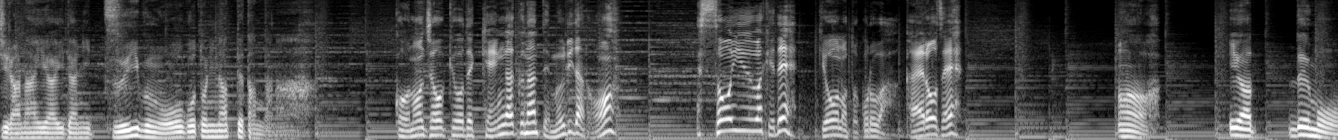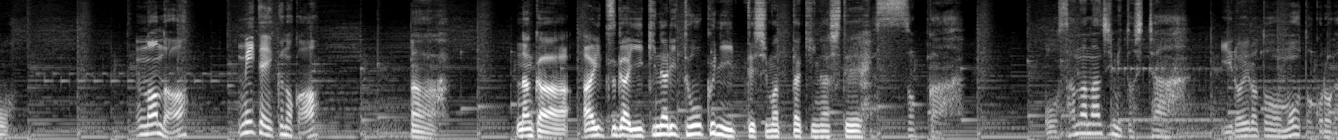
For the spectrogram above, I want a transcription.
知らない間に随分大ごとになってたんだな。この状況で見学なんて無理だろ？そういうわけで今日のところは帰ろうぜ。ああいやでも。なんだ？見ていくのか？ああなんかあいつがいきなり遠くに行ってしまった気がして。そっか。幼なじみとしちゃいろいろと思うところが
